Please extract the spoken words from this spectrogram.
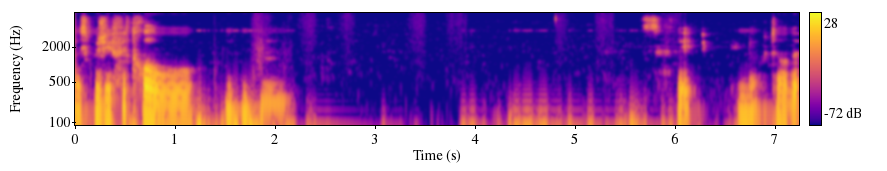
est-ce que j'ai fait trop haut? Ça fait une hauteur de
